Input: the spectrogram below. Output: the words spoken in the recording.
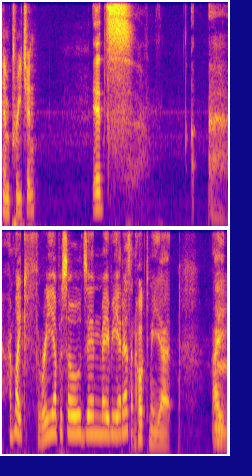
him preaching? it's I'm like three episodes in, maybe. It hasn't hooked me yet. I Hmm.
